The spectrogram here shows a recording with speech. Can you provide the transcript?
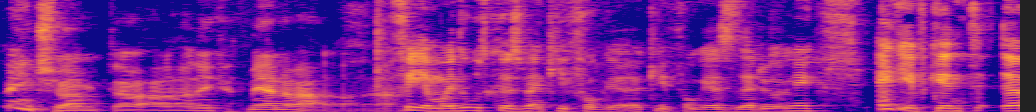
Nincs olyan, amit te vállalnék, hát miért ne vállalnál? Figyelj, majd útközben ki fog, ki fog ez derülni. Egyébként ö,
